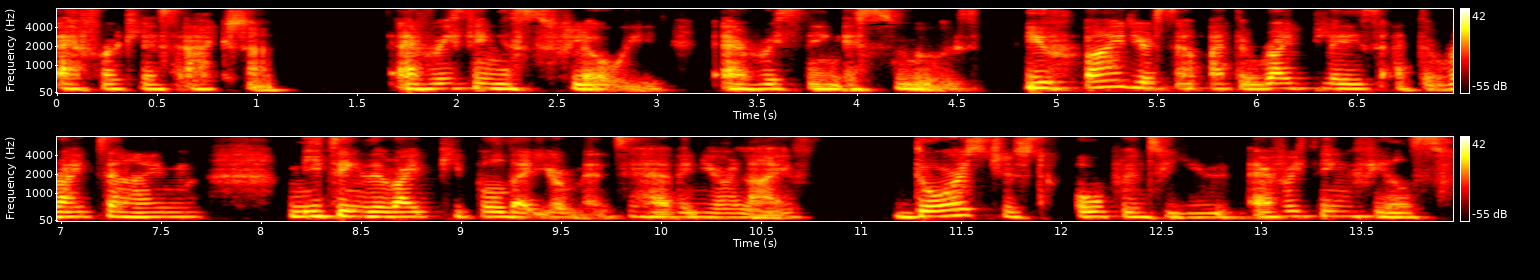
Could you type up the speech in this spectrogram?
effortless action. Everything is flowy. Everything is smooth. You find yourself at the right place at the right time, meeting the right people that you're meant to have in your life. Doors just open to you. Everything feels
